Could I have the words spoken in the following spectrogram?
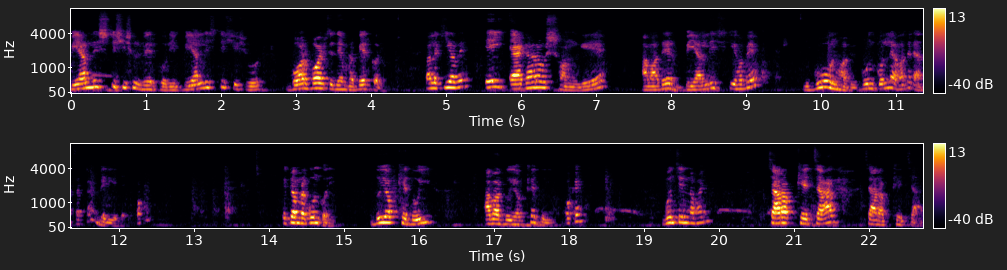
বিয়াল্লিশটি শিশুর বের করি, বিয়াল্লিশটি শিশুর গড় বয়স যদি আমরা বের করি, তাহলে কি হবে? এই এগারোর সঙ্গে আমাদের বিয়াল্লিশ কি হবে? গুণ হবে। গুণ করলে আমাদের অ্যান্সারটা বেরিয়ে যাবে ওকে একটু আমরা গুণ করি। দুই অক্ষে দুই, আবার দুই অক্ষে দুই। ওকে গুণ চিহ্ন হয়। চার অক্ষে চার চার অক্ষে চার।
